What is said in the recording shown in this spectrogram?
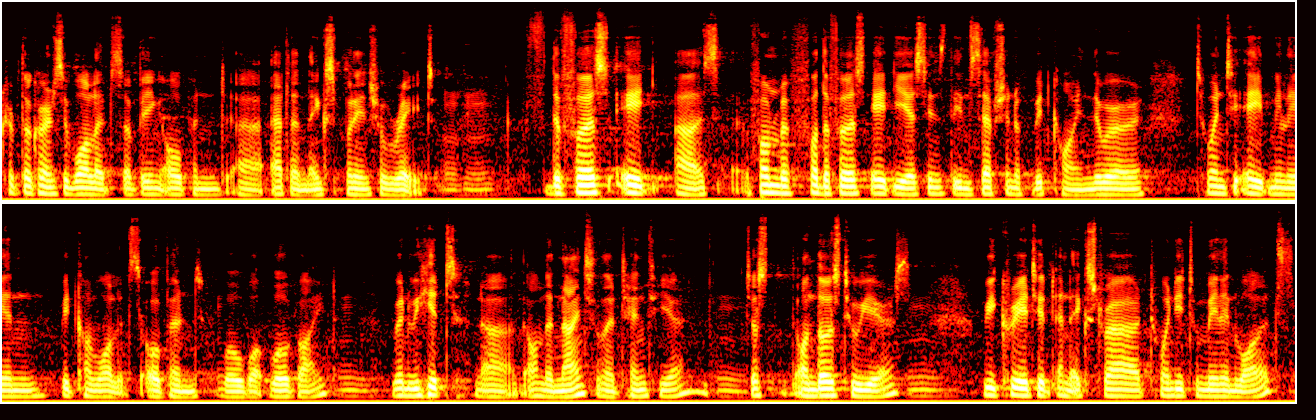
cryptocurrency wallets are being opened uh, at an exponential rate the first eight uh, from the, for the first eight years since the inception of Bitcoin, there were 28 million Bitcoin wallets opened world, worldwide. When we hit uh, on the ninth and the tenth year, just on those two years, we created an extra 22 million wallets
